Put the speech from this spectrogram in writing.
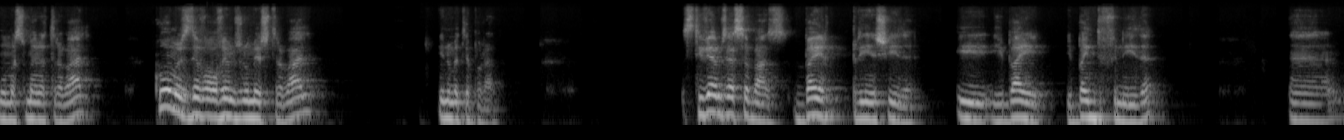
numa semana de trabalho, como as desenvolvemos no mês de trabalho e numa temporada. Se tivermos essa base bem preenchida e, e bem, e bem definida, uh,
